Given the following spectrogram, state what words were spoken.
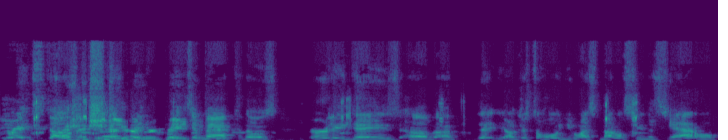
great stuff. It just 900 brings you back to those early days of, uh, you know, just the whole U.S. metal scene in Seattle.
